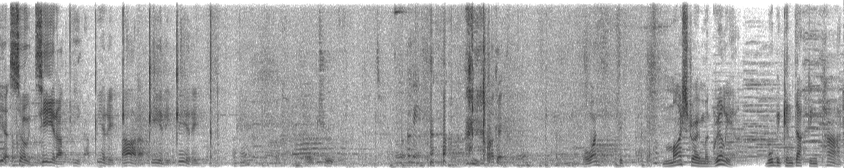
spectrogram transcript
Yeah, so tira, tira, piri, para, piri, piri. Okay? Oh, true. Okay. Okay. One, two. Maestro Magrelia will be conducting part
